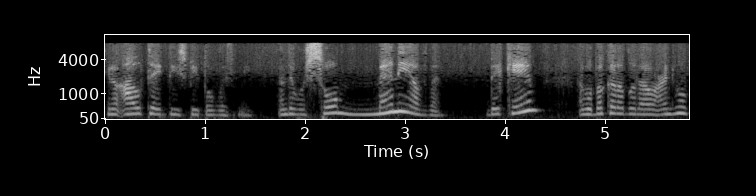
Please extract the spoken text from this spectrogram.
you know, I'll take these people with me. And there were so many of them. They came, Abu Bakr anhu,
